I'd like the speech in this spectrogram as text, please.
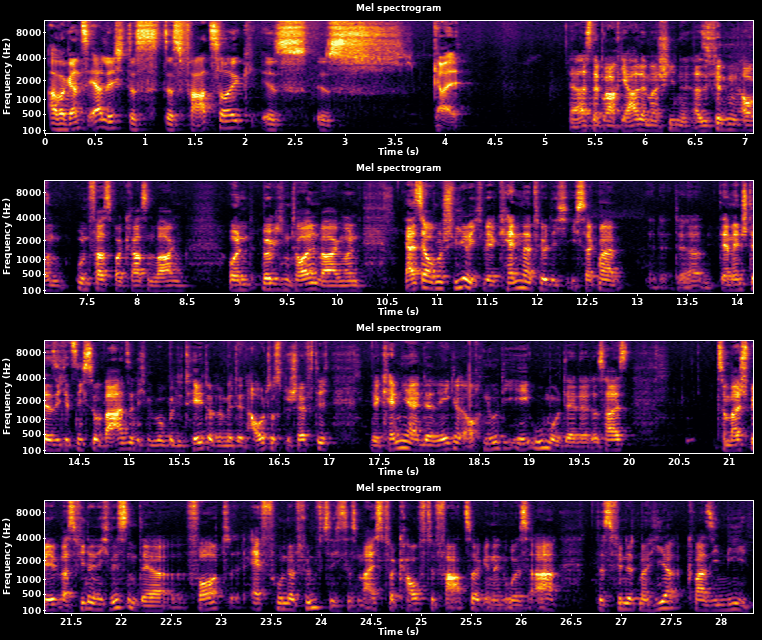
Aber ganz ehrlich, das, das Fahrzeug ist, ist geil. Ja, ist eine brachiale Maschine. Also ich finde auch einen unfassbar krassen Wagen und wirklich einen tollen Wagen. Und ja, ist ja auch immer schwierig. Wir kennen natürlich, ich sag mal, der, der Mensch, der sich jetzt nicht so wahnsinnig mit Mobilität oder mit den Autos beschäftigt, wir kennen ja in der Regel auch nur die EU-Modelle. Das heißt, zum Beispiel, was viele nicht wissen, der Ford F150, das meistverkaufte Fahrzeug in den USA, das findet man hier quasi nie.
